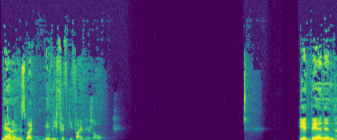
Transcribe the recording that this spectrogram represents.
man who was like maybe 55 years old. He had been in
